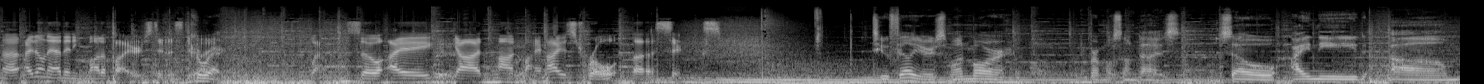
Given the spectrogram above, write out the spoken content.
Uh, I don't add any modifiers to this. Do I? Correct. Wow. So I got on my highest roll a six. Two failures, one more, and Brummelstone dies. So I need um,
